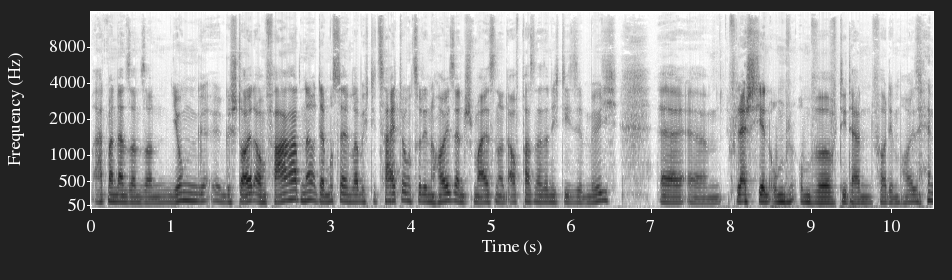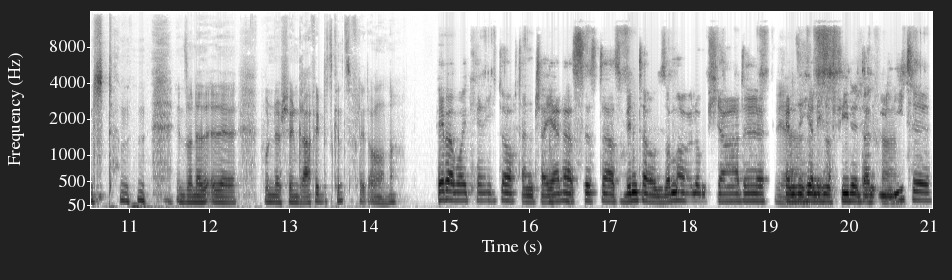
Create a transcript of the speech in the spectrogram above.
hat man dann so, so einen Jungen gesteuert auf dem Fahrrad, ne? Und der musste dann, glaube ich, die Zeitung zu den Häusern schmeißen und aufpassen, dass er nicht diese Milchfläschchen äh, ähm, um, umwirft, die dann vor dem Häuschen standen, in so einer äh, wunderschönen Grafik. Das kennst du vielleicht auch noch, ne? Paperboy kenne ich doch, dann Gianna Sisters, Winter- und Sommerolympiade, ja, kennen sicherlich noch viele, dann Elite,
